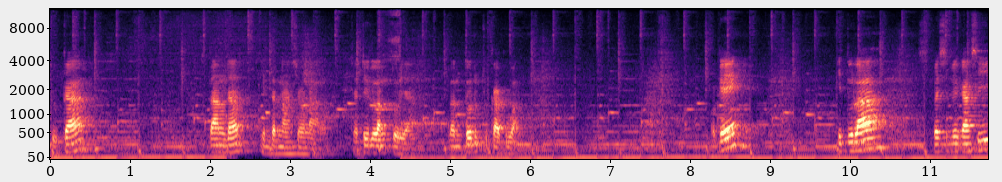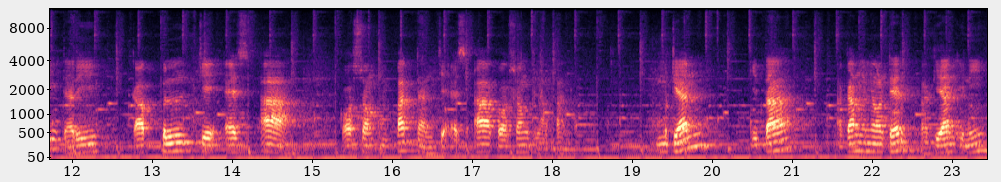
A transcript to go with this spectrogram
juga standar internasional. Jadi lentur ya lentur juga kuat. Nah, oke. Itulah spesifikasi dari kabel CSA 04 dan CSA 08 kemudian kita akan menyolder bagian ini.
